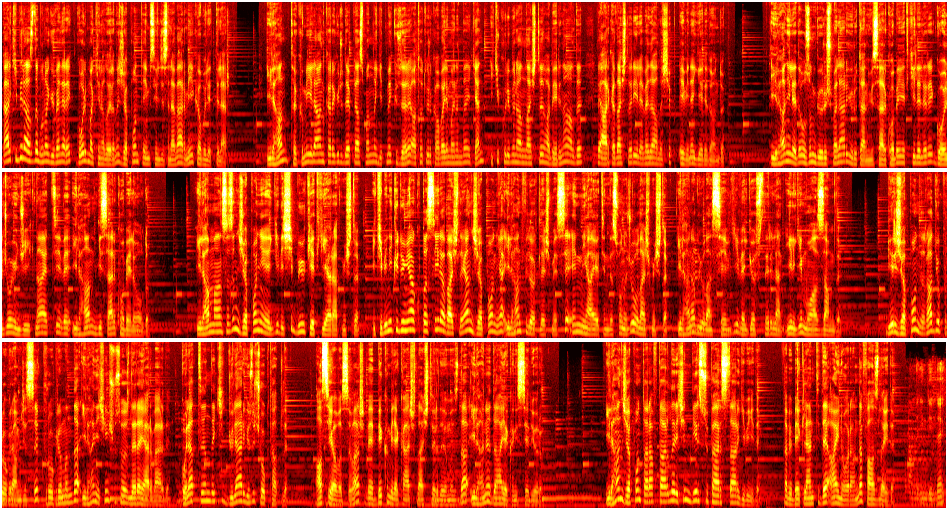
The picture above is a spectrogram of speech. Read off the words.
Belki biraz da buna güvenerek gol makinalarını Japon temsilcisine vermeyi kabul ettiler. İlhan takımı ile Ankara gücü deplasmanına gitmek üzere Atatürk Havalimanı'ndayken iki kulübün anlaştığı haberini aldı ve arkadaşları ile vedalaşıp evine geri döndü. İlhan ile de uzun görüşmeler yürüten Vissel Kobe yetkilileri golcü oyuncuyu ikna etti ve İlhan Vissel Kobe'li oldu. İlhan Mansız'ın Japonya'ya gidişi büyük etki yaratmıştı. 2002 Dünya Kupası ile başlayan Japonya-İlhan flörtleşmesi en nihayetinde sonuca ulaşmıştı. İlhan'a duyulan sevgi ve gösterilen ilgi muazzamdı. Bir Japon radyo programcısı programında İlhan için şu sözlere yer verdi. Gol attığındaki güler yüzü çok tatlı. Asya havası var ve Beckham ile karşılaştırdığımızda İlhan'ı daha yakın hissediyorum. İlhan Japon taraftarlar için bir süperstar gibiydi. Tabi beklenti de aynı oranda fazlaydı. Anda indiğimde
